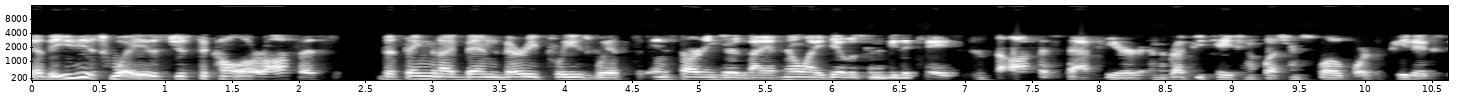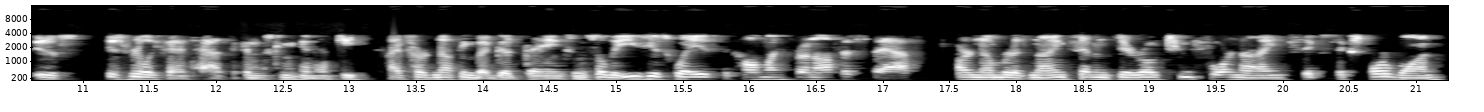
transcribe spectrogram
Yeah, the easiest way is just to call our office the thing that I've been very pleased with in starting here that I had no idea was going to be the case is the office staff here and the reputation of Western Slope Orthopedics is is really fantastic in this community. I've heard nothing but good things. And so the easiest way is to call my front office staff. Our number is 970-249-6641.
